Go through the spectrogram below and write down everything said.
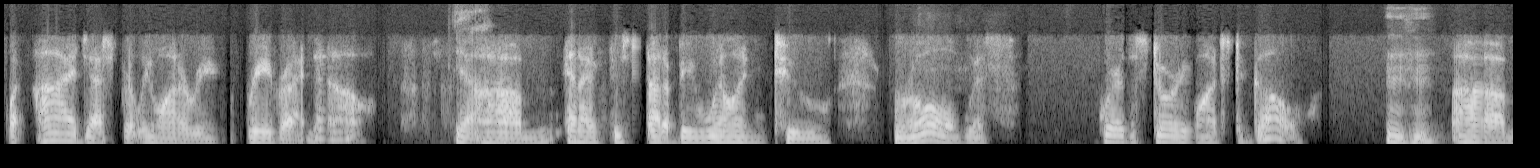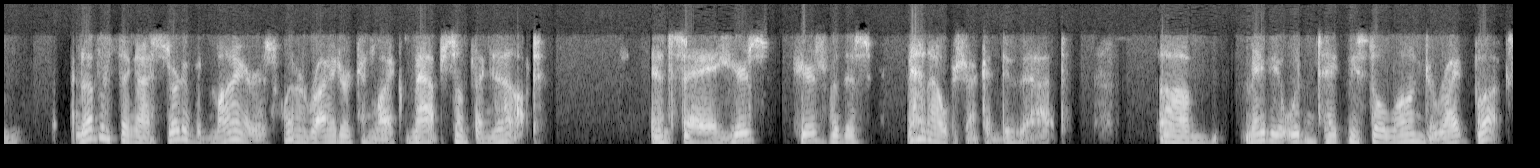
what I desperately want to re- read right now. Yeah. Um, and I've just got to be willing to roll with where the story wants to go. Mm-hmm. Um, another thing I sort of admire is when a writer can like map something out and say, "Here's here's where this man. I wish I could do that." Um, maybe it wouldn't take me so long to write books.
